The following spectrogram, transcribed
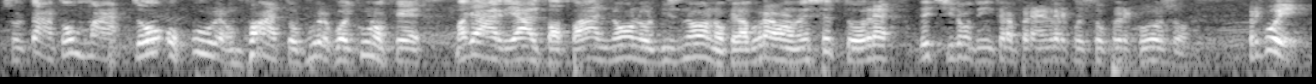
soltanto un matto, oppure un matto, oppure qualcuno che magari ha il papà, il nonno, il bisnonno che lavoravano nel settore, decidono di intraprendere questo percorso. Per cui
